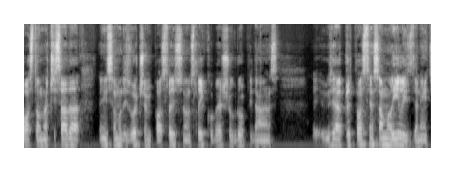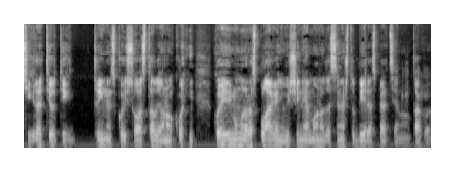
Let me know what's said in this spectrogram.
postavom, znači sada, da samo da izvučem posledičnom sliku, beš u grupi danas, ja pretpostavljam samo Ilić da neće igrati od tih 13 koji su ostali, ono, koji, koji imamo na raspolaganju, više nema ono da se nešto bira specijalno, tako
